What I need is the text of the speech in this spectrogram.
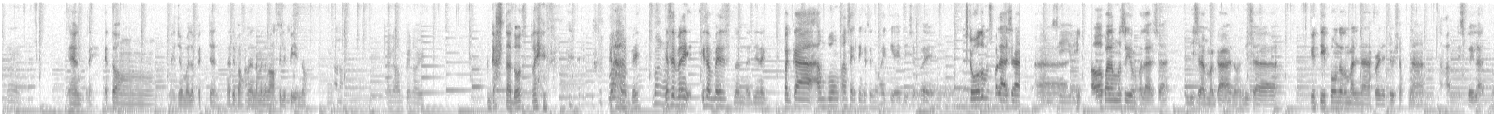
mm. Ngayon, pre, ito ang medyo malupit dyan. Nadibang ko na naman ng mga Pilipino. Ano? Ano ang Pinoy? Gastador, pre. Grabe. Kasi may isang beses nun, edi nag, pagka ang buong, ang setting kasi nung IKEA, edi syempre, showrooms pala siya. Ah, Museum. hi- Oo, parang museum pala siya. Hindi siya mag, ano, hindi siya yung tipong normal na furniture shop na naka-display lahat mo.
